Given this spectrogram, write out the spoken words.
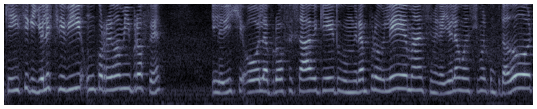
¿qué hice? Que yo le escribí un correo a mi profe y le dije, hola, profe, ¿sabe que Tuve un gran problema, se me cayó el agua encima del computador,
